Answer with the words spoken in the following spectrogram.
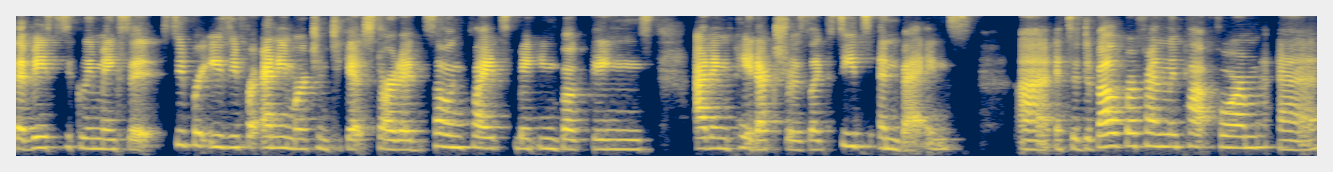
that basically makes it super easy for any merchant to get started selling flights, making bookings, adding paid extras like seats and bags. Uh, it's a developer-friendly platform, uh,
